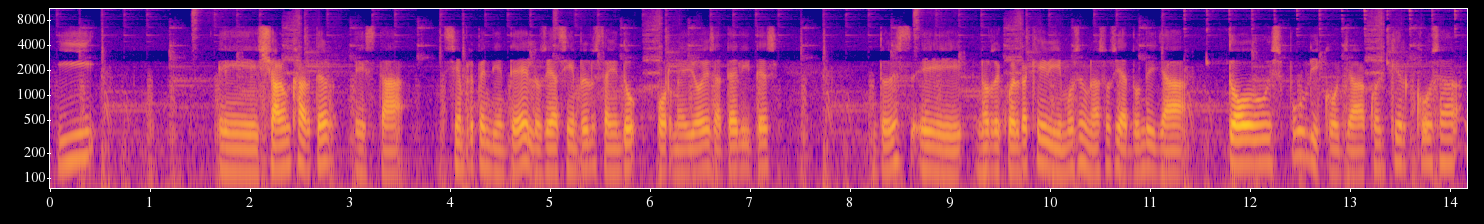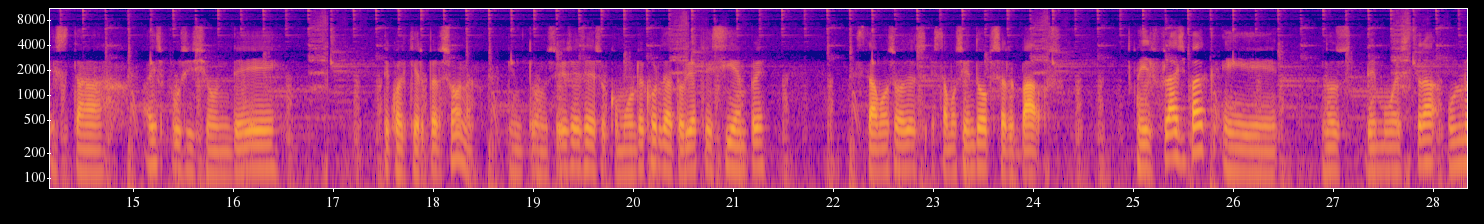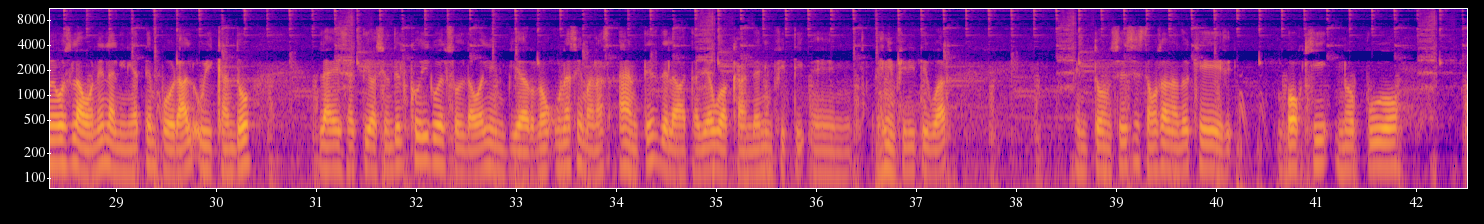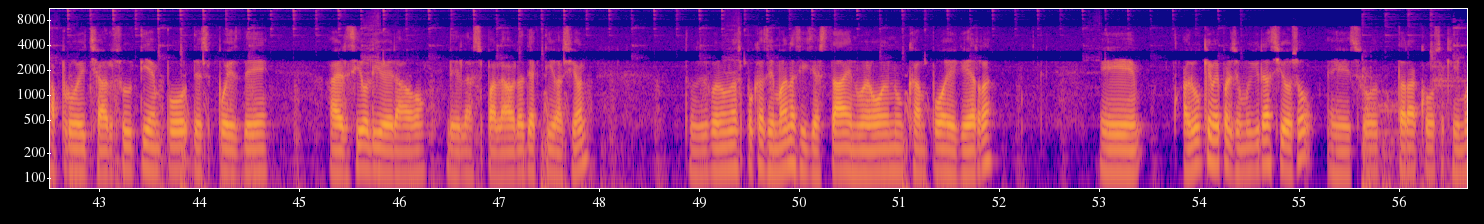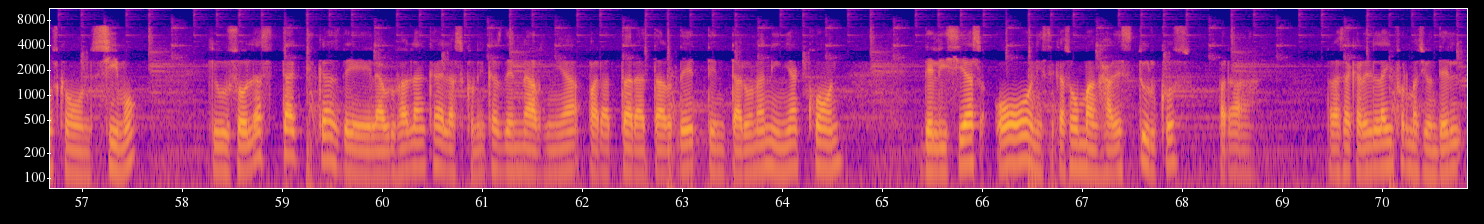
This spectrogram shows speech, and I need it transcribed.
Y eh, Sharon Carter está siempre pendiente de él, o sea, siempre lo está viendo por medio de satélites. Entonces eh, nos recuerda que vivimos en una sociedad donde ya todo es público, ya cualquier cosa está a disposición de, de cualquier persona. Entonces es eso, como un recordatorio que siempre estamos, estamos siendo observados. El flashback eh, nos demuestra un nuevo eslabón en la línea temporal ubicando la desactivación del código del soldado del invierno unas semanas antes de la batalla de Wakanda en Infinity, War. Entonces estamos hablando de que Bucky no pudo aprovechar su tiempo después de haber sido liberado de las palabras de activación. Entonces fueron unas pocas semanas y ya está de nuevo en un campo de guerra. Eh, algo que me pareció muy gracioso es otra cosa que vimos con Simo, que usó las tácticas de la bruja blanca de las crónicas de Narnia para tratar de tentar a una niña con delicias o en este caso manjares turcos para, para sacarle la información del,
